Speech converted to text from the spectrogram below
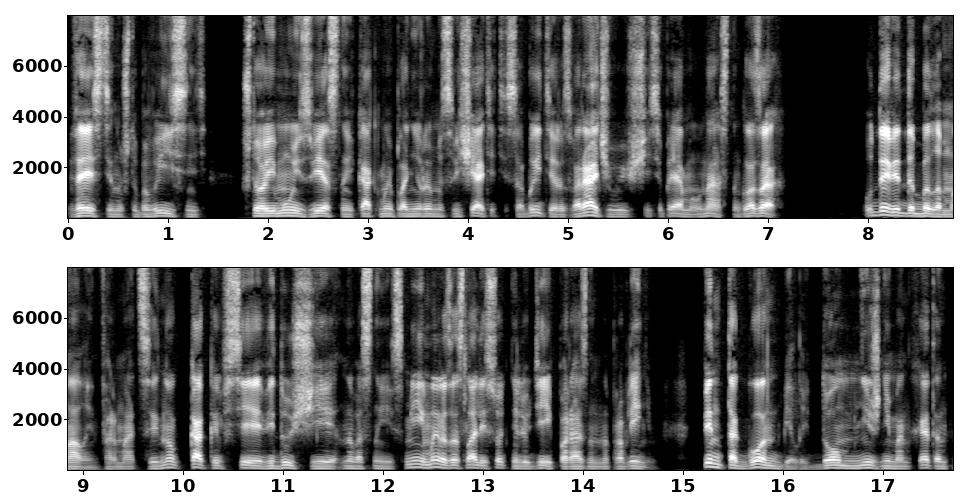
Вестину, чтобы выяснить, что ему известно и как мы планируем освещать эти события, разворачивающиеся прямо у нас на глазах. У Дэвида было мало информации, но, как и все ведущие новостные СМИ, мы разослали сотни людей по разным направлениям. Пентагон, Белый дом, Нижний Манхэттен,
